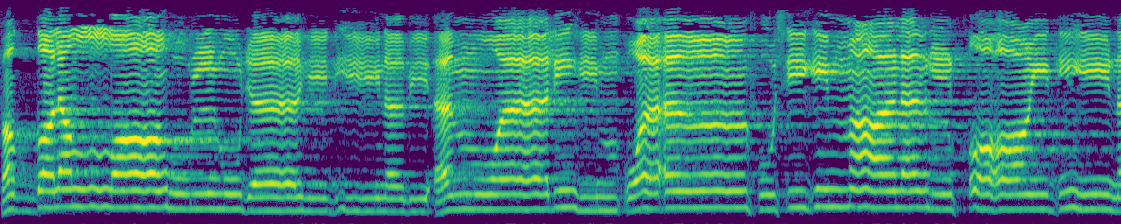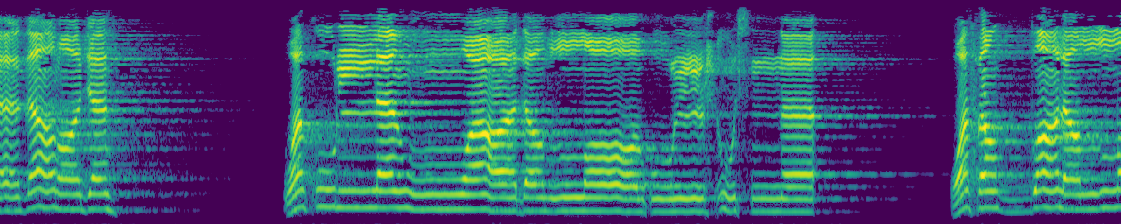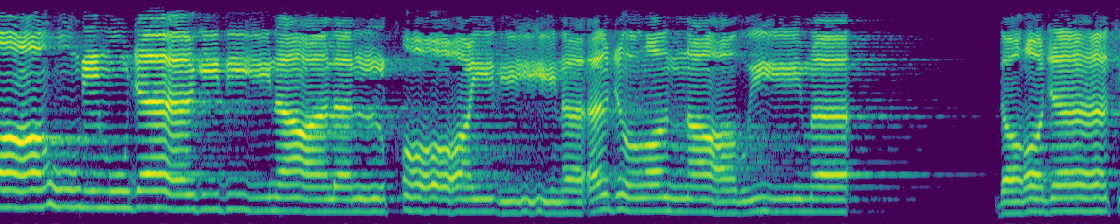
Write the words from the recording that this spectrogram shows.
فضل الله المجاهدين بأموالهم وأنفسهم على القاعدين درجة وكلا وعد الله الحسنى وفضل الله المجاهدين على القاعدين أجرا عظيما. درجات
